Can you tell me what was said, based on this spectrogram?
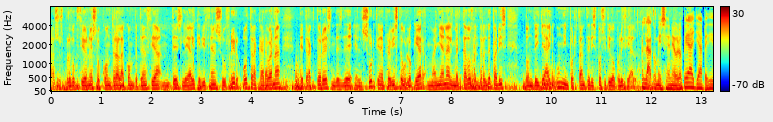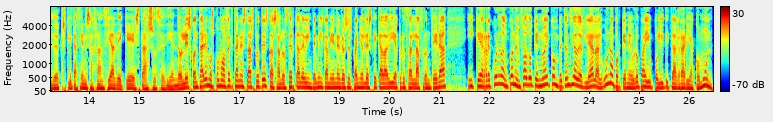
a sus producciones o contra la competencia desleal que dicen sufrir. Otra caravana de tractores desde el sur tiene previsto bloquear mañana el mercado central de París donde ya hay un importante dispositivo policial. La Comisión Europea ya ha pedido explicaciones a Francia de qué está sucediendo. Les contaremos cómo afectan estas protestas a los cerca de 20.000 camioneros españoles que cada día cruzan la frontera y que recuerdan con enfado que no hay competencia desleal alguna porque en Europa hay política agraria común.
